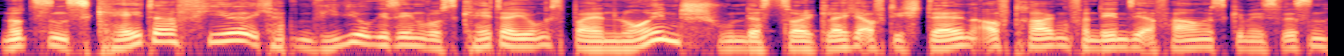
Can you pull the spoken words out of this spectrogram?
nutzen Skater viel. Ich habe ein Video gesehen, wo Skaterjungs bei neuen Schuhen das Zeug gleich auf die Stellen auftragen, von denen sie erfahrungsgemäß wissen,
